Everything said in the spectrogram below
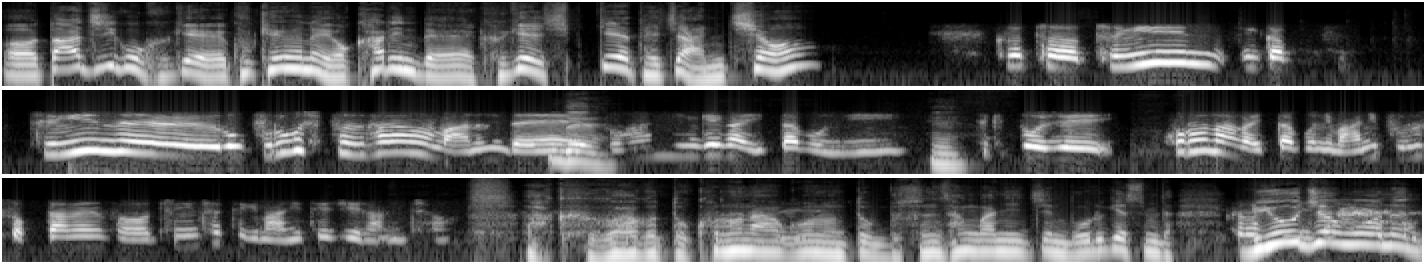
어, 따지고 그게 국회의원의 역할인데 그게 쉽게 되지 않죠? 그렇죠. 증인 그러니까 증인으로 부르고 싶은 사람은 많은데 네. 또 한계가 있다 보니 네. 특히 또 이제 코로나가 있다 보니 많이 부를 수 없다면서 증인 채택이 많이 되질 않죠. 아, 그거하고 또 코로나하고는 네. 또 무슨 상관인지는 모르겠습니다. 류정 의원은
